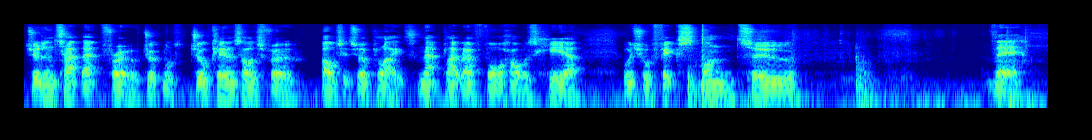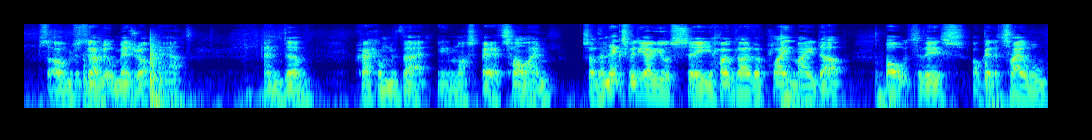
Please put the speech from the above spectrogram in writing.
drill and tap that through, drill, drill clearance holes through, bolt it to a plate, and that plate will have four holes here, which will fix onto there. So I'm just to have a little measure up now and um, crack on with that in my spare time. So the next video you'll see, hopefully I have a plate made up, bolt to this, I'll get the table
